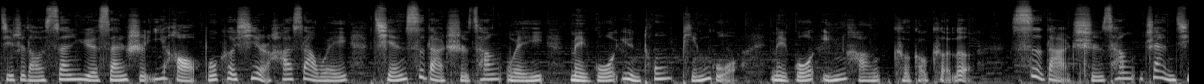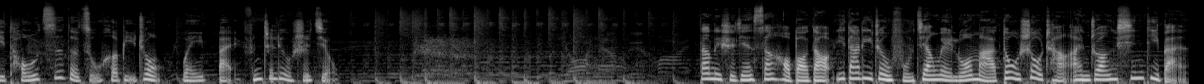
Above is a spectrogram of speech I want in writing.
截止到三月三十一号，伯克希尔哈萨维前四大持仓为美国运通、苹果、美国银行、可口可乐。四大持仓占其投资的组合比重为百分之六十九。当地时间三号报道，意大利政府将为罗马斗兽场安装新地板，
